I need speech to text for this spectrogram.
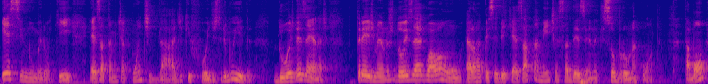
Esse número aqui é exatamente a quantidade que foi distribuída, duas dezenas. 3 menos 2 é igual a 1. Ela vai perceber que é exatamente essa dezena que sobrou na conta, tá bom?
